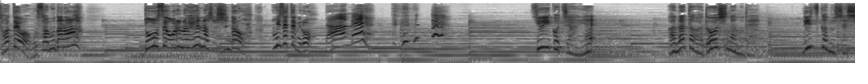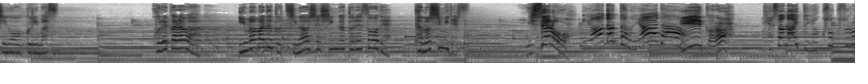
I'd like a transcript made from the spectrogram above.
さてはおさむだな。どうせ俺の変な写真だろ。見せてみろ。ダメ。ゆいこちゃんへ。あなたは同志なのでリツカの写真を送ります。これからは今までと違う写真が撮れそうで楽しみです。見せろ。やだったらやだ。いいから。消さないって約束する？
